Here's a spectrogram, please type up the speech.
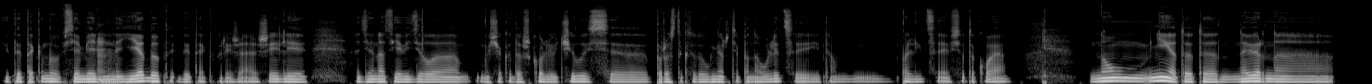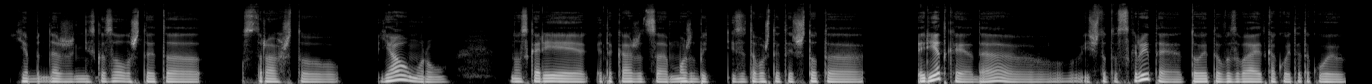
и ты так, ну, все медленно едут, и ты так приезжаешь. Или один раз я видела, еще когда в школе училась, э, просто кто-то умер, типа, на улице, и там полиция, и все такое. Ну, нет, это, наверное, я бы даже не сказала, что это страх, что я умру, но скорее это кажется, может быть, из-за того, что это что-то редкое, да, и что-то скрытое, то это вызывает какой-то такой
